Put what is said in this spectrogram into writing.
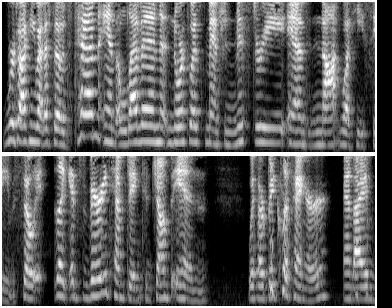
We're talking about episodes 10 and 11, Northwest Mansion Mystery, and Not What He Seems. So, it, like, it's very tempting to jump in with our big cliffhanger, and I'm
